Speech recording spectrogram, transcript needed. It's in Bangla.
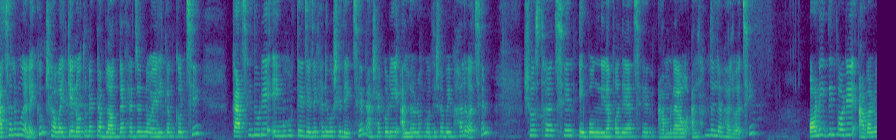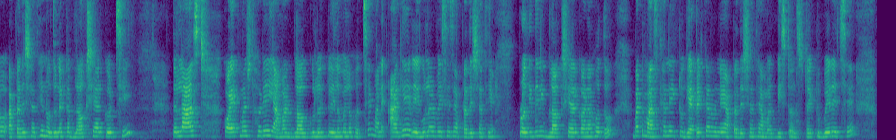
আসসালামু আলাইকুম। সবাইকে নতুন একটা ব্লগ দেখার জন্য ওয়েলকাম করছি। কাছে দূরে এই মুহূর্তে যে যেখানে বসে দেখছেন, আশা করি আল্লাহর রহমতে সবাই ভালো আছেন, সুস্থ আছেন এবং নিরাপদে আছেন। আমরাও আলহামদুলিল্লাহ ভালো আছি। অনেক দিন পরে আবারও আপনাদের সাথে নতুন একটা ব্লগ শেয়ার করছি। তো লাস্ট কয়েক মাস ধরেই আমার ব্লগগুলো একটু এলোমেলো হচ্ছে। মানে আগে রেগুলার বেসিসে আপনাদের সাথে প্রতিদিনই ব্লগ শেয়ার করা হতো বাট মাঝখানে একটু গ্যাপের কারণে আপনাদের সাথে আমার ডিস্টেন্সটা একটু বেড়েছে।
